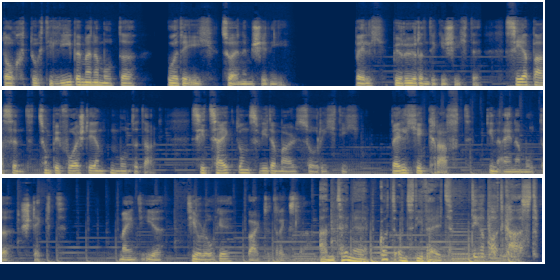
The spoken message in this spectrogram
Doch durch die Liebe meiner Mutter wurde ich zu einem Genie. Welch berührende Geschichte, sehr passend zum bevorstehenden Muttertag. Sie zeigt uns wieder mal so richtig, welche Kraft in einer Mutter steckt. Meint ihr Theologe Walter Drexler. Antenne Gott und die Welt, der Podcast.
